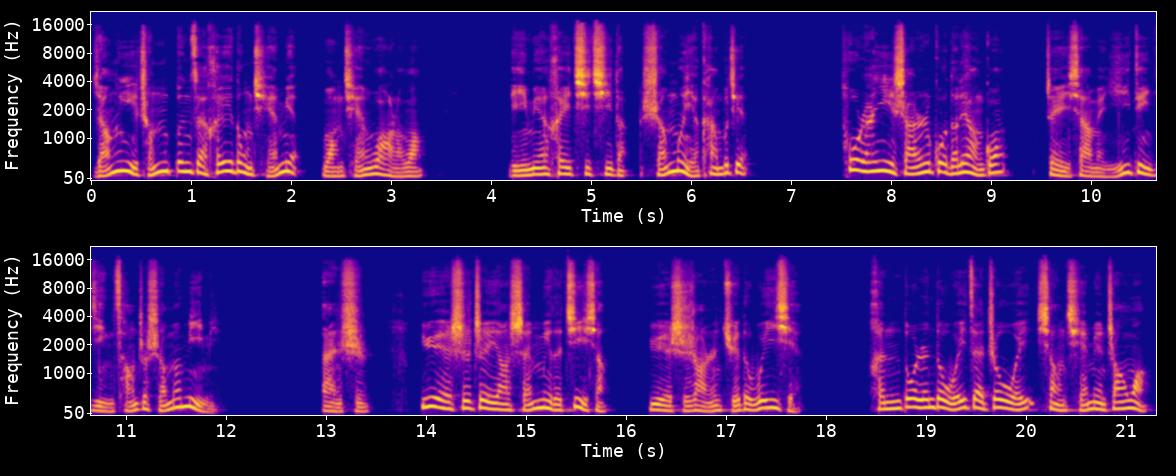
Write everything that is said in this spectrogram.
杨义成蹲在黑洞前面往前望了望，里面黑漆漆的，什么也看不见。突然一闪而过的亮光，这下面一定隐藏着什么秘密。但是。越是这样神秘的迹象，越是让人觉得危险。很多人都围在周围向前面张望。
